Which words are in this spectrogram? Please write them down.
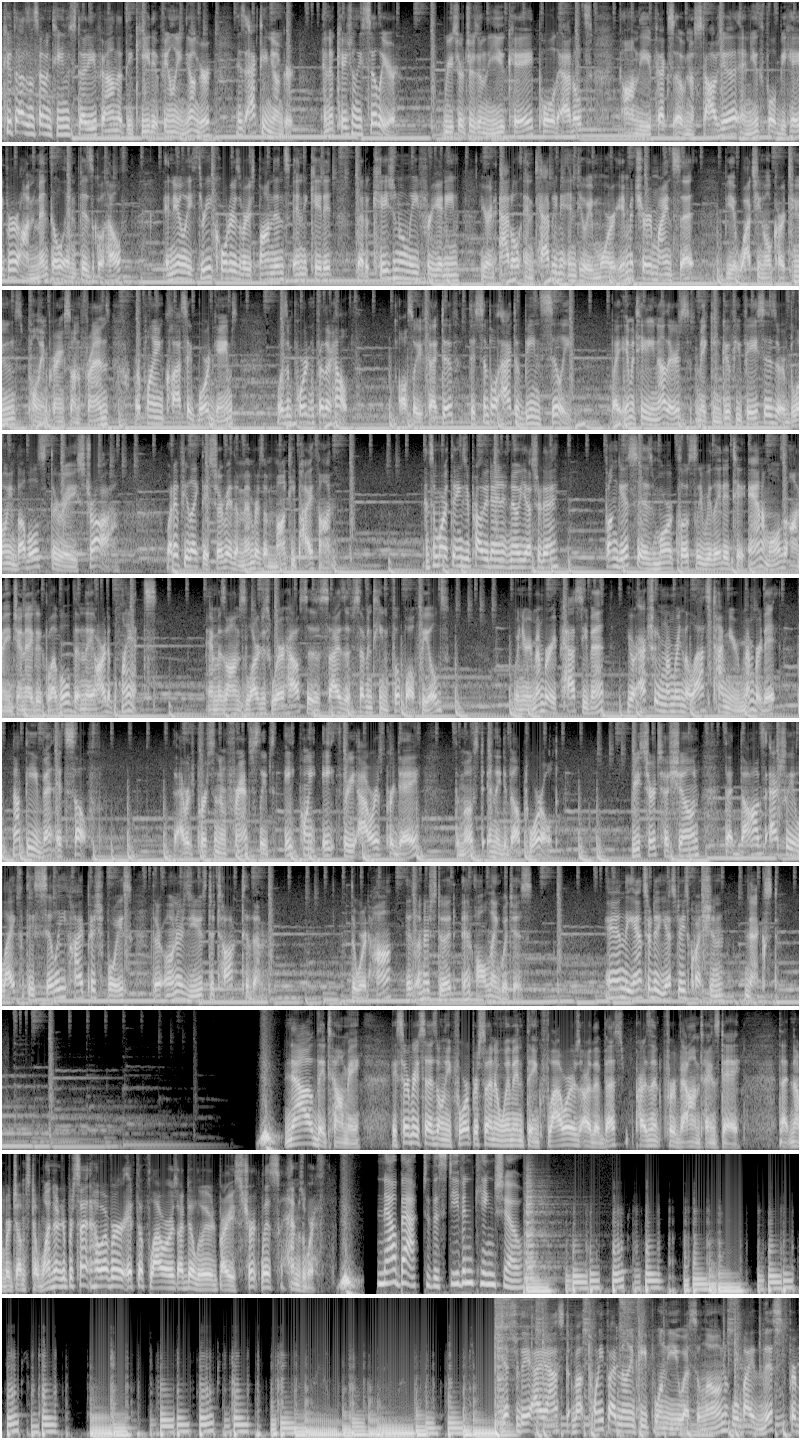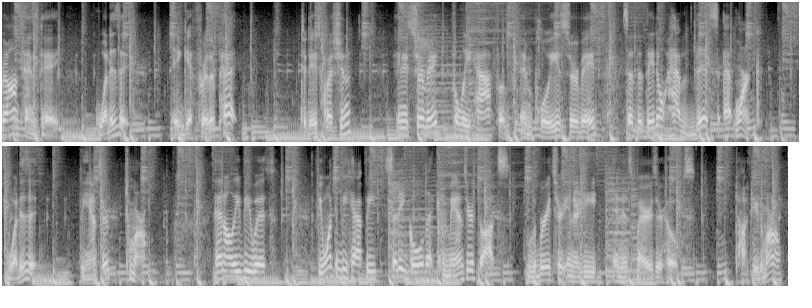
A 2017 study found that the key to feeling younger is acting younger and occasionally sillier. Researchers in the UK polled adults on the effects of nostalgia and youthful behavior on mental and physical health, and nearly three quarters of respondents indicated that occasionally forgetting you're an adult and tapping into a more immature mindset, be it watching old cartoons, pulling pranks on friends, or playing classic board games, was important for their health. Also effective, the simple act of being silly, by imitating others, making goofy faces, or blowing bubbles through a straw. What if you like they survey the members of Monty Python? And some more things you probably didn't know yesterday. Fungus is more closely related to animals on a genetic level than they are to plants. Amazon's largest warehouse is the size of 17 football fields. When you remember a past event, you're actually remembering the last time you remembered it, not the event itself. The average person in France sleeps 8.83 hours per day, the most in the developed world. Research has shown that dogs actually like the silly, high pitched voice their owners use to talk to them. The word huh is understood in all languages. And the answer to yesterday's question next. Now they tell me. A survey says only 4% of women think flowers are the best present for Valentine's Day. That number jumps to 100%, however, if the flowers are delivered by a shirtless Hemsworth. Now back to the Stephen King Show. Yesterday, I asked about 25 million people in the US alone will buy this for Valentine's Day. What is it? A gift for their pet. Today's question in a survey, fully half of employees surveyed said that they don't have this at work. What is it? The answer tomorrow. And I'll leave you with if you want to be happy, set a goal that commands your thoughts, liberates your energy, and inspires your hopes. Talk to you tomorrow.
